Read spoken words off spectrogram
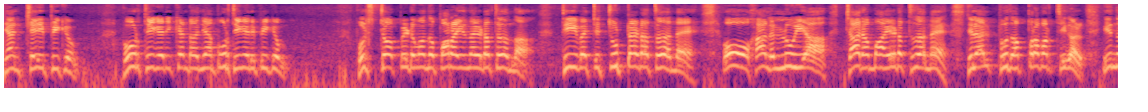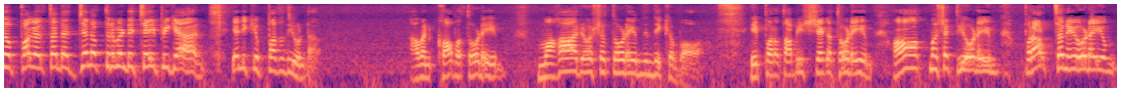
ഞാൻ ചെയ്യിപ്പിക്കും. പൂർത്തീകരിക്കേണ്ടത് ഞാൻ പൂർത്തീകരിപ്പിക്കും. ഫുൾ സ്റ്റോപ്പ് ഇടുമെന്ന് പറയുന്ന ഇടത്ത് നിന്ന് തീ വെച്ച് ചുട്ടയിടത്ത് തന്നെ ഓ ഹലല്ലൂയ ചരമായ ഇടത്ത് തന്നെ ചില അത്ഭുത പ്രവർത്തികൾ ഇന്ന് പകൽ തന്റെ ജനത്തിനു വേണ്ടി ചെയ്യിപ്പിക്കാൻ എനിക്ക് പദ്ധതിയുണ്ട്. അവൻ കോപത്തോടെയും മഹാരോഷത്തോടെയും നിന്ദിക്കുമ്പോൾ ഇപ്പുറത്ത് അഭിഷേകത്തോടെയും ആത്മശക്തിയോടെയും പ്രാർത്ഥനയോടെയും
